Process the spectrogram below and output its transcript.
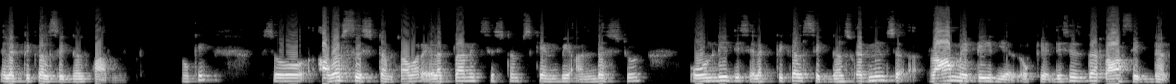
electrical signal format okay? So our systems our electronic systems can be understood only this electrical signals. That means raw material okay this is the raw signal.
